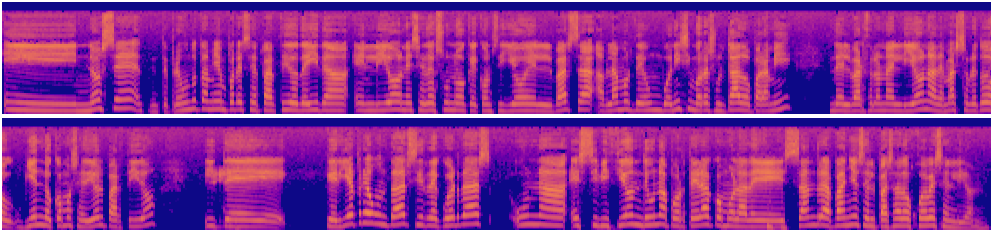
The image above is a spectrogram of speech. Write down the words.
Y no sé, te pregunto también por ese partido de ida en Lyon, ese 2-1 que consiguió el Barça. Hablamos de un buenísimo resultado para mí del Barcelona en Lyon, además sobre todo viendo cómo se dio el partido. Y te quería preguntar si recuerdas una exhibición de una portera como la de Sandra Paños el pasado jueves en Lyon.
